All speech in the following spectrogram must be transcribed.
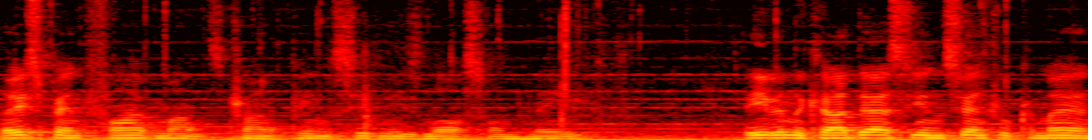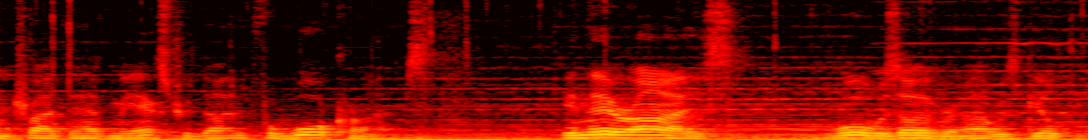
They spent five months trying to pin Sydney's loss on me. Even the Cardassian Central Command tried to have me extradited for war crimes. In their eyes, war was over and I was guilty.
